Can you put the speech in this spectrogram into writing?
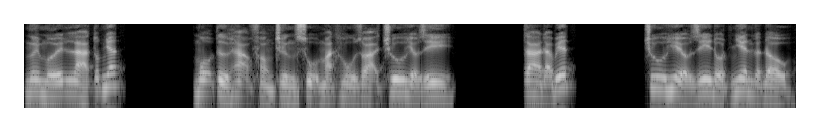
ngươi mới là tốt nhất. Mộ tử hạo phỏng trừng sụ mặt hù dọa Chu hiểu di. Ta đã biết. Chu hiểu di đột nhiên gật đầu.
